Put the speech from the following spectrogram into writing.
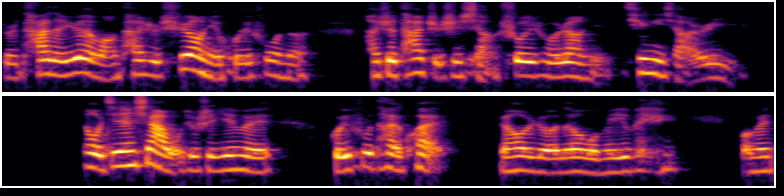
就是他的愿望，他是需要你回复呢，还是他只是想说一说让你听一下而已？那我今天下午就是因为回复太快，然后惹得我们一位我们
